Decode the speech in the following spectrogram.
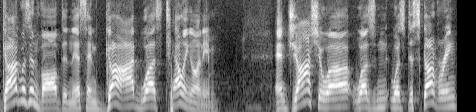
God was involved in this and God was telling on him. And Joshua was, was discovering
